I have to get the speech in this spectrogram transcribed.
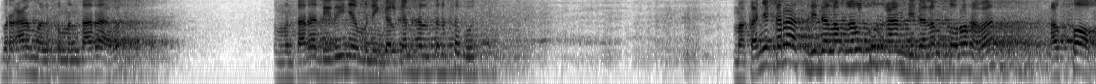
beramal sementara apa? Sementara dirinya meninggalkan hal tersebut. Makanya keras di dalam Al-Qur'an di dalam surah apa? As-Saff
